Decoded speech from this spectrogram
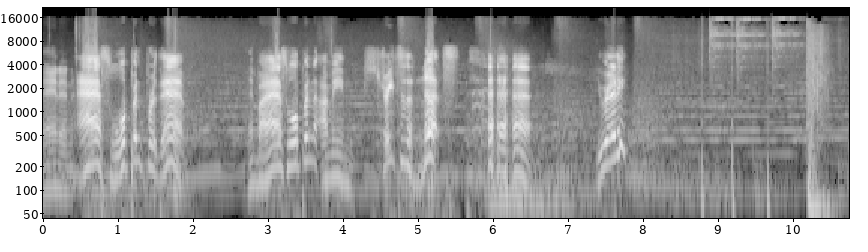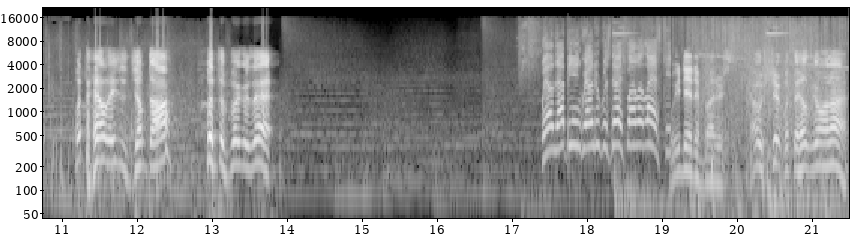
and an ass whooping for them. And by ass whooping, I mean straight to the nuts. you ready? What the hell? They just jumped off? What the fuck was that? Well, not being grounded was nice while it lasted. We did it, Butters. Oh shit, what the hell's going on?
